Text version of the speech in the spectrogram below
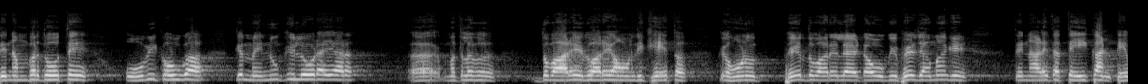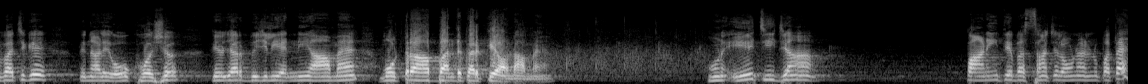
ਤੇ ਨੰਬਰ 2 ਤੇ ਉਹ ਵੀ ਕਹੂਗਾ ਕਿ ਮੈਨੂੰ ਕੀ ਲੋੜ ਹੈ ਯਾਰ ਮਤਲਬ ਦੁਬਾਰੇ ਦੁਬਾਰੇ ਆਉਣ ਦੀ ਖੇਤ, ਕਿ ਹੁਣ ਫੇਰ ਦੁਬਾਰੇ ਲਾਈਟ ਆਊਗੀ, ਫੇਰ ਜਾਵਾਂਗੇ। ਤੇ ਨਾਲੇ ਤਾਂ 23 ਘੰਟੇ ਬਚ ਗਏ ਤੇ ਨਾਲੇ ਉਹ ਖੁਸ਼ ਕਿ ਯਾਰ ਬਿਜਲੀ ਇੰਨੀ ਆਮ ਹੈ, ਮੋਟਰ ਆਪ ਬੰਦ ਕਰਕੇ ਆਉਣਾ ਮੈਂ। ਹੁਣ ਇਹ ਚੀਜ਼ਾਂ ਪਾਣੀ ਤੇ ਬੱਸਾਂ ਚਲਾਉਣ ਵਾਲਿਆਂ ਨੂੰ ਪਤਾ ਹੈ?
